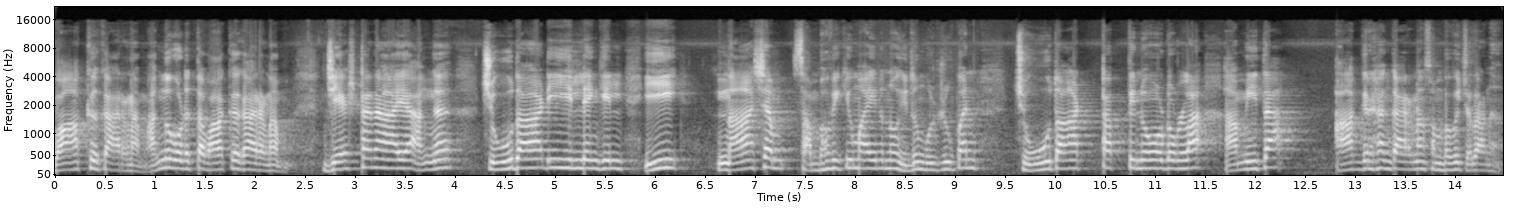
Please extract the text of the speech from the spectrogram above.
വാക്ക് കാരണം അങ്ങ് കൊടുത്ത വാക്ക് കാരണം. ജ്യേഷ്ഠനായ അങ്ങ് ചൂതാടിയില്ലെങ്കിൽ ഈ നാശം സംഭവിക്കുമായിരുന്നു. ഇത് മുഴുവൻ ചൂതാട്ടത്തിനോടുള്ള അമിത ആഗ്രഹം കാരണം സംഭവിച്ചതാണ്.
